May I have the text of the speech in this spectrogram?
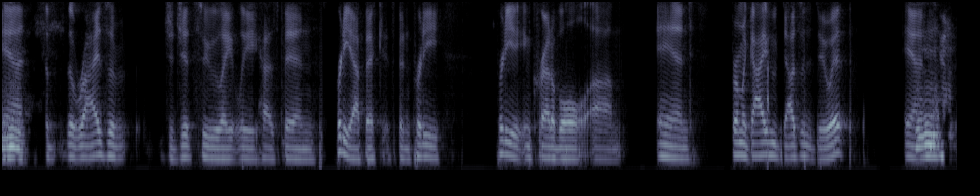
Mm-hmm. And the, the rise of jiu-jitsu lately has been pretty epic. It's been pretty, pretty incredible. Um, and from a guy who doesn't do it, and mm-hmm.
